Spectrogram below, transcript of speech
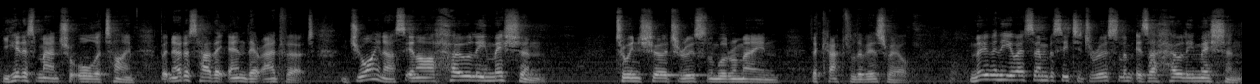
You hear this mantra all the time, but notice how they end their advert. Join us in our holy mission to ensure Jerusalem will remain the capital of Israel. Moving the US Embassy to Jerusalem is a holy mission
